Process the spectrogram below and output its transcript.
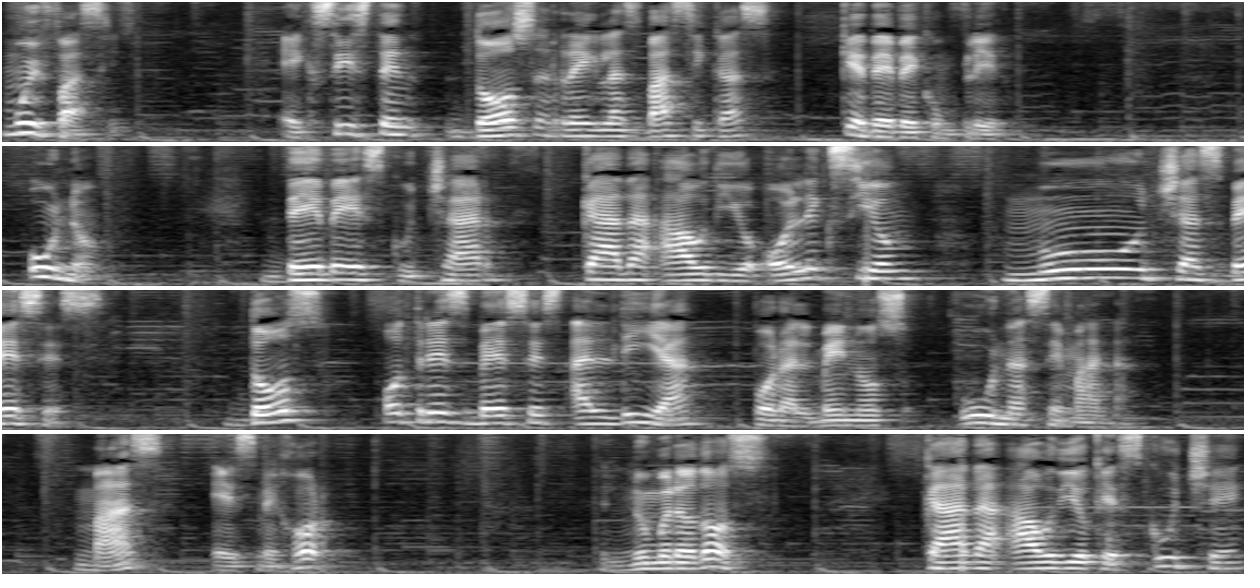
Muy fácil. Existen dos reglas básicas que debe cumplir. 1. Debe escuchar cada audio o lección muchas veces. Dos o tres veces al día por al menos una semana. Más es mejor. Número 2. Cada audio que escuche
